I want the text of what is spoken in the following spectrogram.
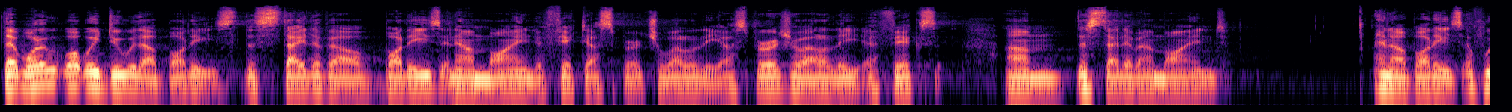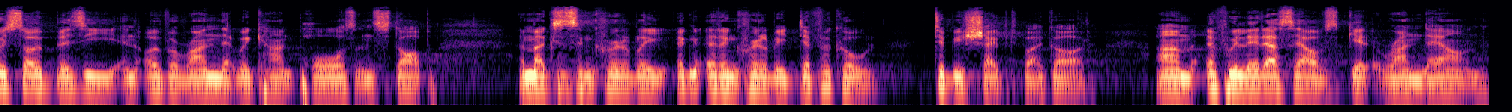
That what, what we do with our bodies, the state of our bodies and our mind affect our spirituality. Our spirituality affects um, the state of our mind and our bodies. If we're so busy and overrun that we can't pause and stop, it makes us incredibly, it incredibly difficult to be shaped by God. Um, if we let ourselves get run down,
